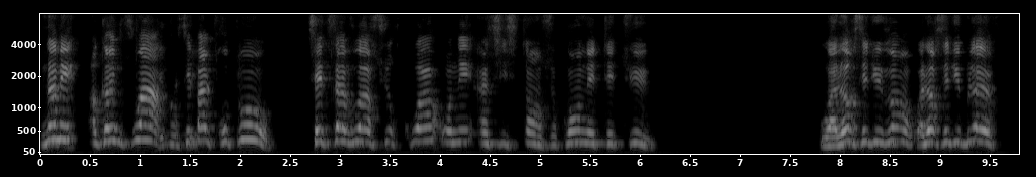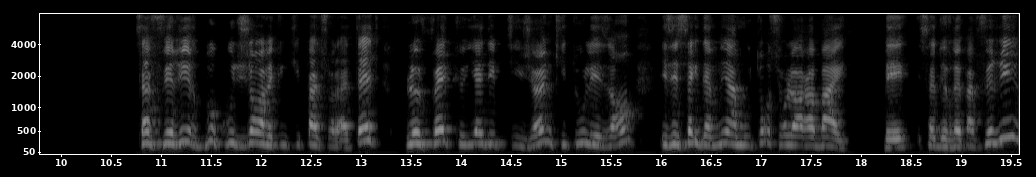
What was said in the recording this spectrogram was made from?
Non, mais encore une fois, ce n'est pas le propos. C'est de savoir sur quoi on est insistant, sur quoi on est têtu. Ou alors c'est du vent, ou alors c'est du bluff. Ça fait rire beaucoup de gens avec une kippa sur la tête, le fait qu'il y a des petits jeunes qui, tous les ans, ils essayent d'amener un mouton sur leur rabaï. Mais ça ne devrait pas faire rire.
